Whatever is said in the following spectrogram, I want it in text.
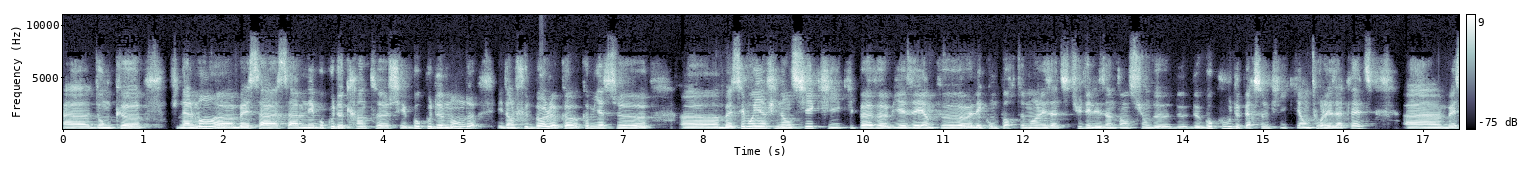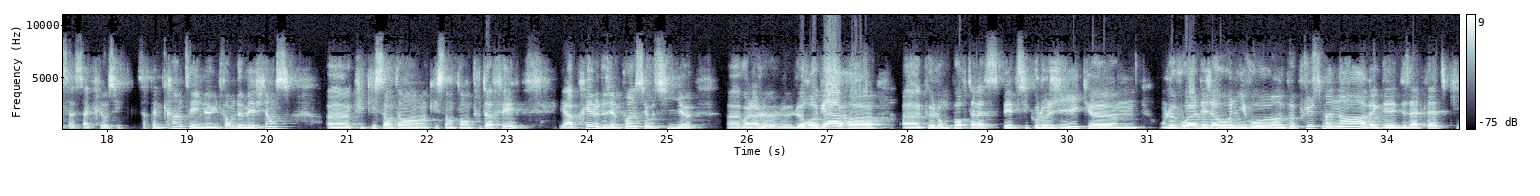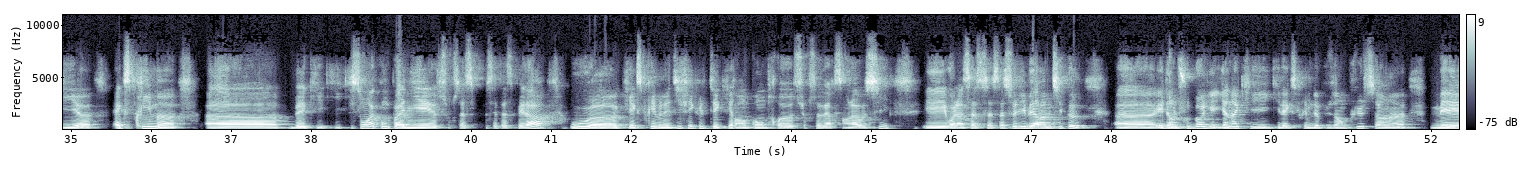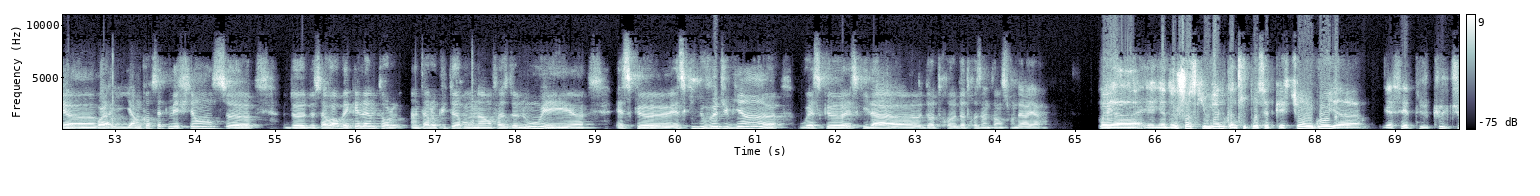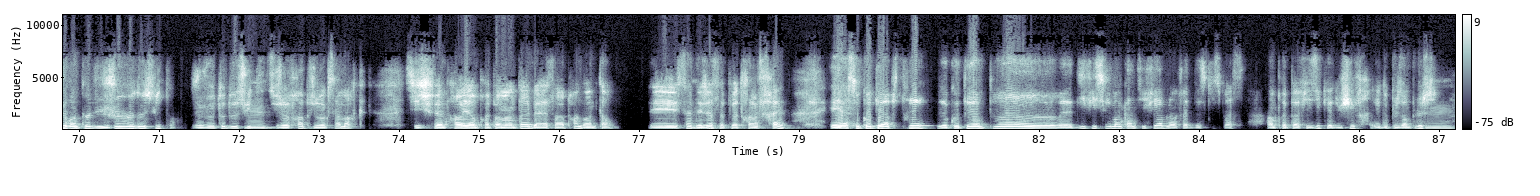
Euh, donc euh, finalement, euh, ben, ça, ça a amené beaucoup de craintes chez beaucoup de monde. Et dans le football, comme, comme il y a ce, ben, ces moyens financiers qui, qui, peuvent biaiser un peu les comportements, les attitudes et les intentions de, de, de beaucoup de personnes qui, qui entourent les athlètes, ben, ça, ça, crée aussi certaines craintes et une, une forme de méfiance qui, qui s'entend tout à fait. Et après, le deuxième point, c'est aussi euh, euh, voilà le, le, regard euh, que l'on porte à l'aspect psychologique. On le voit déjà au niveau un peu plus maintenant avec des, athlètes qui expriment euh, ben, qui, sont accompagnés sur ce, cet aspect-là ou euh, qui expriment les difficultés qu'ils rencontrent euh, sur ce versant-là aussi. Et voilà, ça, se libère un petit peu. Euh, et dans le football, il y en a qui, l'expriment de plus en plus, hein, mais euh, voilà, il y a encore cette méfiance de, savoir ben, quel interlocuteur on a en face de nous et est-ce qu'il nous veut du bien ou est-ce que est-ce qu'il a d'autres d'autres intentions derrière? Il y, a, y, a, deux choses qui me viennent quand tu poses cette question, Hugo. Il y a, y a cette culture un peu du je veux de suite. Je veux tout de suite. Hmm. Si je frappe, je veux que ça marque. Si je fais un travail en prépa mental, ben, ça va prendre un temps. Et ça, hmm. déjà, ça peut être un frein. Et il y a ce côté abstrait, le côté un peu euh, difficilement quantifiable, en fait, de ce qui se passe en prépa physique. Il y a du chiffre, et de plus en plus. Mmh.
